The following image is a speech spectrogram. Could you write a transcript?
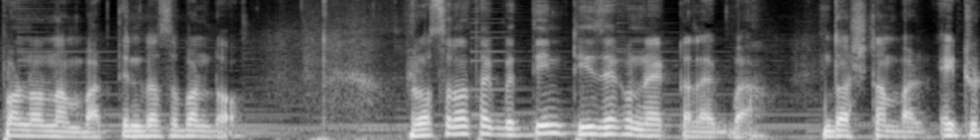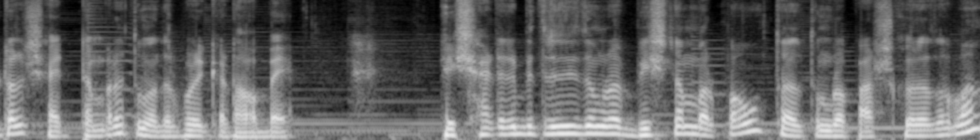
পনেরো নাম্বার, তিন পাঁচে পনেরো। রচনা থাকবে তিনটি, যে কোনো একটা লাগবা। দশ নাম্বার, এই টোটাল ষাট নাম্বারে তোমাদের পরীক্ষাটা হবে। এই ষাটের ভিতরে যদি তোমরা বিশ নাম্বার পাও, তাহলে তোমরা পাস করে যাবা।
